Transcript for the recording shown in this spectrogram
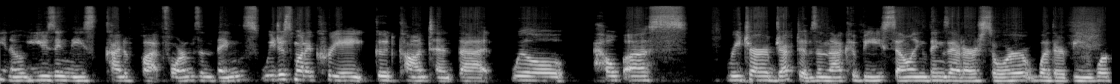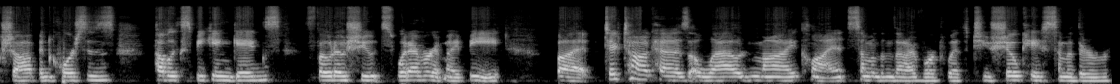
you know using these kind of platforms and things. We just want to create good content that will help us reach our objectives and that could be selling things at our store whether it be workshop and courses public speaking gigs photo shoots whatever it might be. But TikTok has allowed my clients, some of them that I've worked with, to showcase some of their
